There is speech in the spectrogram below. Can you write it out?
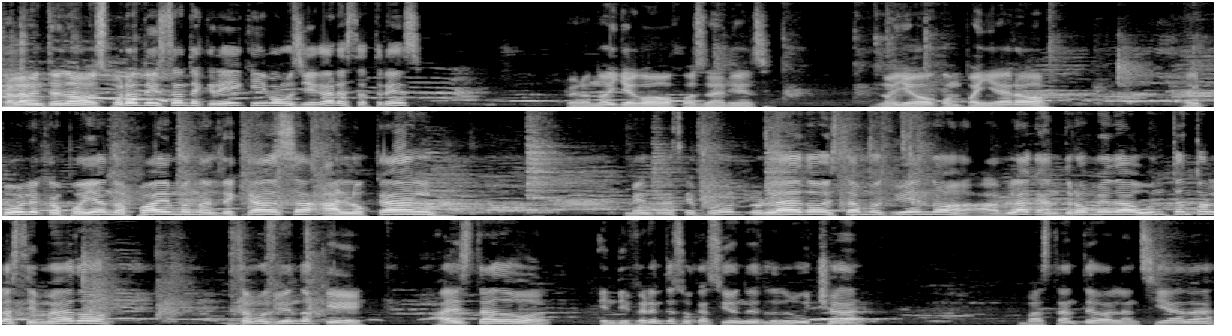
Solamente dos. Por un instante creí que íbamos a llegar hasta tres, pero no llegó José Daniel. No llegó compañero. El público apoyando a Paimon, al de casa, al local. Mientras que por otro lado estamos viendo a Black Andrómeda un tanto lastimado. Estamos viendo que ha estado en diferentes ocasiones la lucha bastante balanceada.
